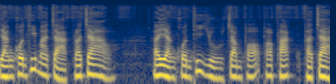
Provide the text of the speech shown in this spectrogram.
อย่างคนที่มาจากพระเจ้า และอย่างคนที่อยู่จำเพาะพระพักพระเจ้า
